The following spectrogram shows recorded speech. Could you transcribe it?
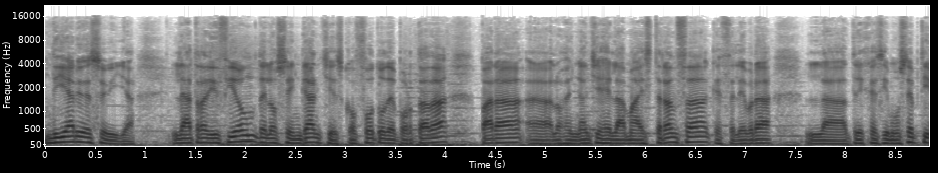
Diario de Sevilla, la tradición de los enganches con foto de portada para eh, los enganches en la maestranza que celebra la 37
